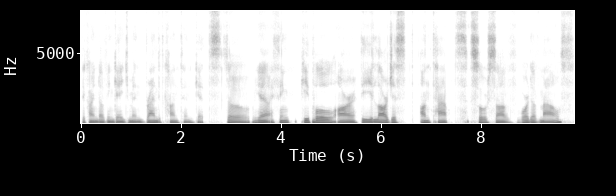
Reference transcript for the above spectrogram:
the kind of engagement branded content gets. So, yeah, I think people are the largest untapped source of word of mouth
